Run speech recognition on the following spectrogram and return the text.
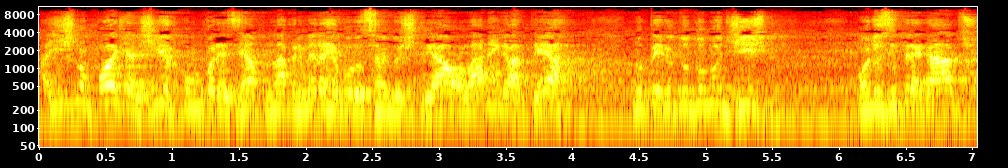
A gente não pode agir como, por exemplo, na primeira revolução industrial, lá na Inglaterra, no período do ludismo, onde os empregados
